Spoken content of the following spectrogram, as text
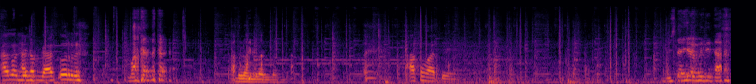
Aku di gakur. Mana? Belum belum belum. Aku mati. Bisa ya aku ditahan.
